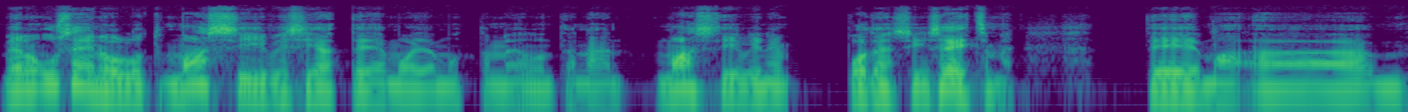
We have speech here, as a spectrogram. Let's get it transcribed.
meillä on usein ollut massiivisia teemoja, mutta meillä on tänään massiivinen potenssiin seitsemän teema. Äh,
